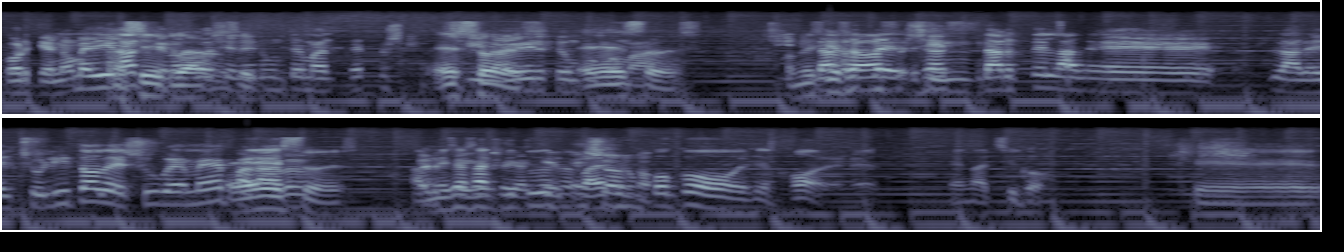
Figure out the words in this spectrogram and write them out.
Porque no me digas Así, que claro, no puedes seguir un tema entero sin, oírte un poco eso más. es. Sin darte, esas- esas- sin darte la de la del chulito de súbeme para Eso es. A mí esas actitudes me parecen un poco. Joder, venga, chico. Que.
